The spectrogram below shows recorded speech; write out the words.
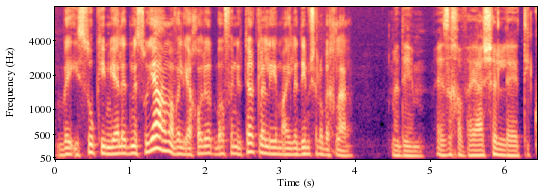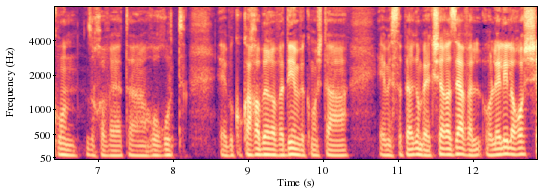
בעיסוק עם ילד מסוים, אבל יכול להיות באופן יותר כללי עם הילדים שלו בכלל. מדהים, איזה חוויה של uh, תיקון, זו חוויית ההורות uh, בכל כך הרבה רבדים, וכמו שאתה uh, מספר גם בהקשר הזה, אבל עולה לי לראש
